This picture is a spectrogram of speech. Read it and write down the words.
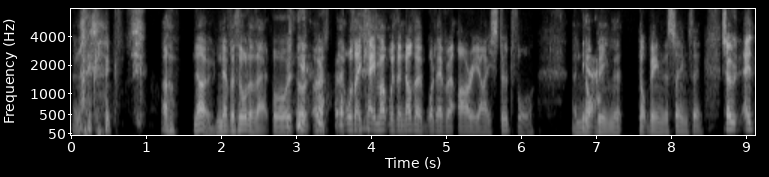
and i go oh no never thought of that or, yeah. or, or, or, they came up with another whatever rei stood for and not yeah. being the not being the same thing so it,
